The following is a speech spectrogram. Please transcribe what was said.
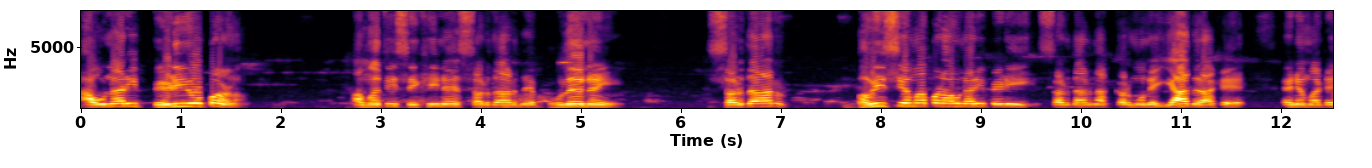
આવનારી પેઢીઓ પણ આમાંથી શીખીને સરદારને ભૂલે નહીં. સરદાર ભવિષ્યમાં પણ આવનારી પેઢી સરદારના કર્મોને યાદ રાખે. એને માટે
